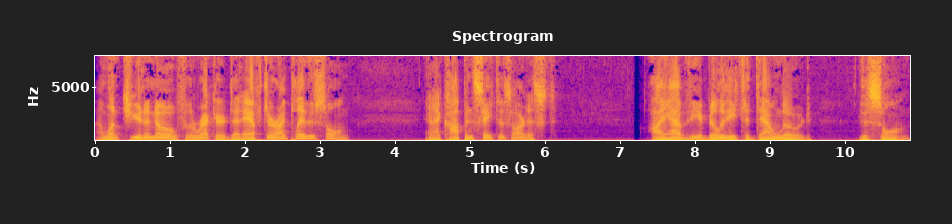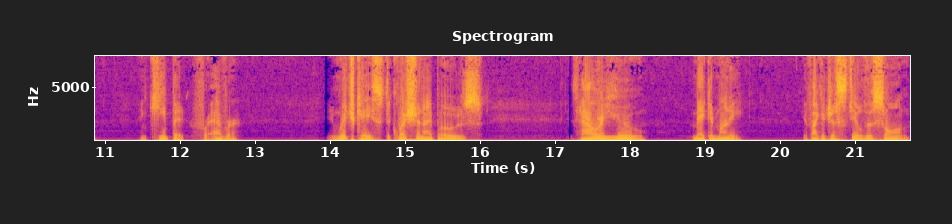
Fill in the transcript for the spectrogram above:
I want you to know for the record that after I play this song and I compensate this artist, I have the ability to download this song and keep it forever. In which case, the question I pose is how are you making money if I could just steal this song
